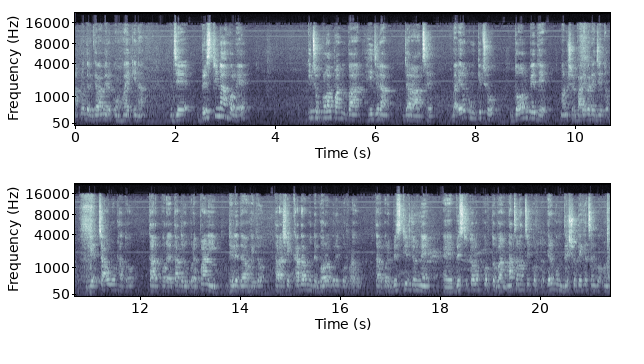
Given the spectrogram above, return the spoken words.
আপনাদের গ্রামে এরকম হয় কিনা, যে বৃষ্টি না হলে কিছু পোলাপান বা হিজরা যারা আছে, বা এরকম কিছু দল বেঁধে মানুষের বাড়ি বাড়ি যেত, গিয়ে চাউল উঠাতো, তারপরে তাদের উপরে পানি ঢেলে দেওয়া হইতো, তারা সেই কাদার মধ্যে গড়াগড়ি করতো, তারপরে বৃষ্টির জন্য বৃষ্টি তলব করতো বা নাচানাচি করতো, এরকম দৃশ্য দেখেছেন কখনো?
